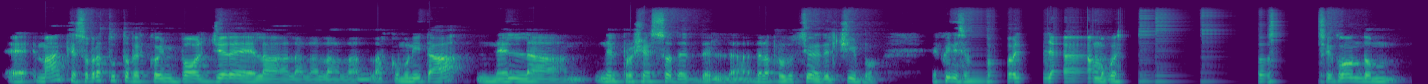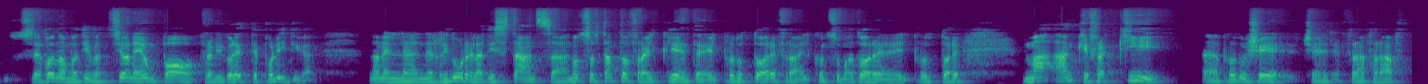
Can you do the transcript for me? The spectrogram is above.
eh, ma anche e soprattutto per coinvolgere la, la, la, la comunità nella, nel processo de, del, della produzione del cibo. E quindi se vogliamo secondo, seconda motivazione è un po', fra virgolette, politica, no? nel, nel, ridurre la distanza non soltanto fra il cliente e il produttore, fra il consumatore e il produttore, ma anche fra chi eh, produce, cioè fra, fra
